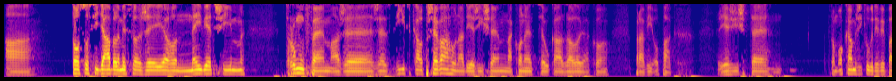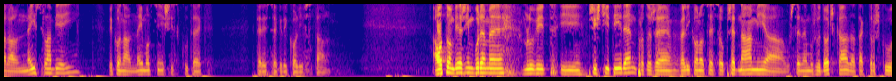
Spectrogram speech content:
A to, co si ďábel myslel, že je jeho největším trumfem a že, že získal převahu nad Ježíšem, nakonec se ukázalo jako pravý opak. Ježíš v, té, v tom okamžiku, kdy vypadal nejslaběji, vykonal nejmocnější skutek, který se kdykoliv stal. A o tom věřím, budeme mluvit i příští týden, protože Velikonoce jsou před námi a už se nemůžu dočkat a tak trošku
